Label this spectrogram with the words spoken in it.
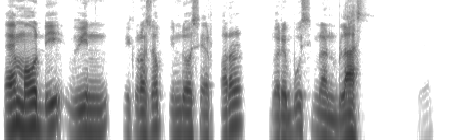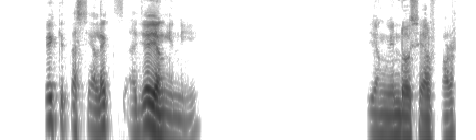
saya mau di Win Microsoft Windows Server 2019. Oke, kita select aja yang ini. Yang Windows Server.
